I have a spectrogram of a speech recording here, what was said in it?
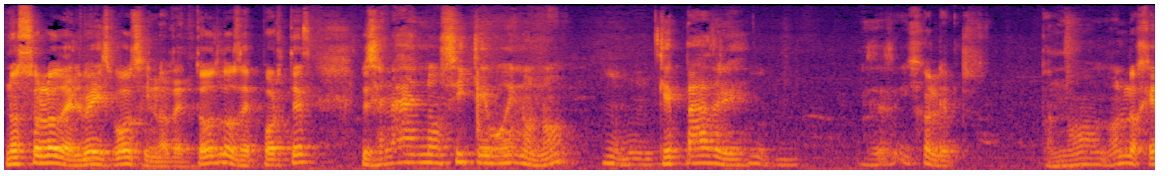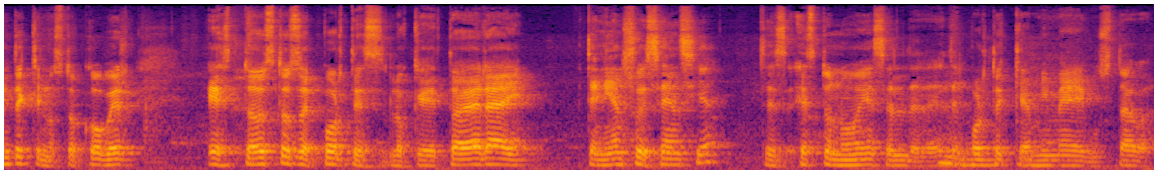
no solo del béisbol, sino de todos los deportes, dicen, ah, no, sí, qué bueno, ¿no? Qué padre. Dices, híjole, pues, pues no, ¿no? La gente que nos tocó ver es- todos estos deportes, lo que todavía era, tenían su esencia, entonces, esto no es el, de- el Ujú. deporte que a mí me gustaba,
